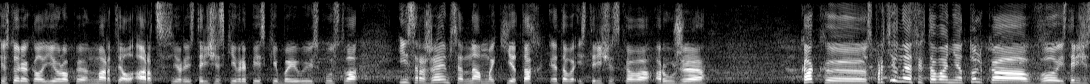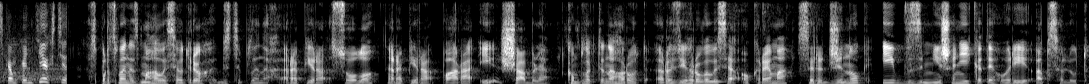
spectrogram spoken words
Historical European Martial Arts, евро- исторические европейские боевые искусства, и сражаемся на макетах этого исторического оружия. Как спортивне спортивное фехтование, только в историческом контексте. Спортсмени змагалися у трьох дисциплінах: рапіра соло, рапіра пара і шабля. Комплекти нагород розігрувалися окремо серед жінок і в змішаній категорії абсолют.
